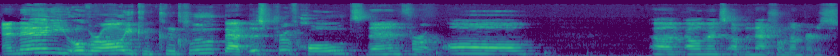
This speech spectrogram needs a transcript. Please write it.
And then you overall you can conclude that this proof holds then for all um, elements of the natural numbers.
